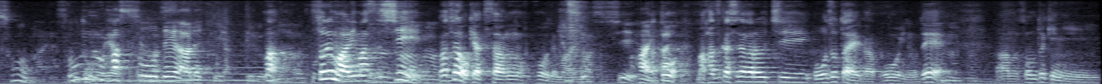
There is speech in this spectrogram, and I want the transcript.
そうなんや。そういう発想であれってやってるまあそれもありますし、まあ、それはお客さんの方でもありますし、はいあと、まあ、恥ずかしながらうち大所帯が多いので、あのその時に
